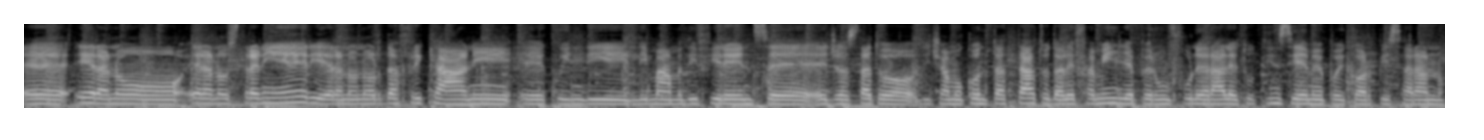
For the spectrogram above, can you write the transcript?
eh, erano, erano, stranieri, erano nordafricani e quindi l'imam di Firenze è già stato diciamo, contattato dalle famiglie per un funerale tutti insieme, poi i corpi saranno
